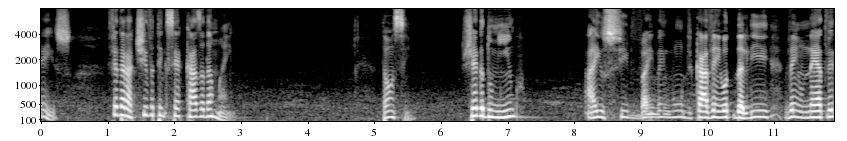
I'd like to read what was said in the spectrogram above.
É isso. Federativa tem que ser a casa da mãe. Então, assim, chega domingo, aí os filhos, vem, vem um de cá, vem outro dali, vem um neto, vem,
